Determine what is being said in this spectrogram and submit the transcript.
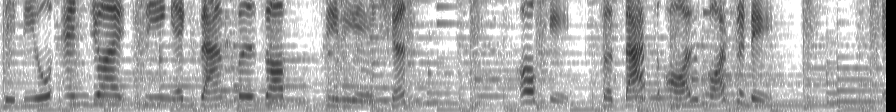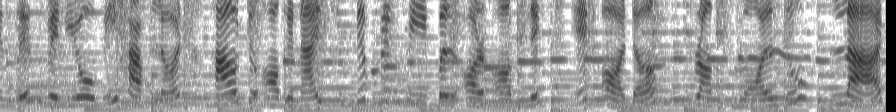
did you enjoy seeing examples of seriation? Okay, so that's all for today. In this video, we have learned how to organize different people or objects in order from small to large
